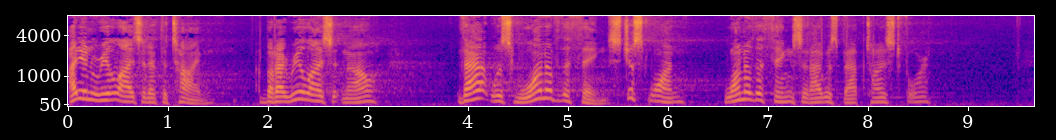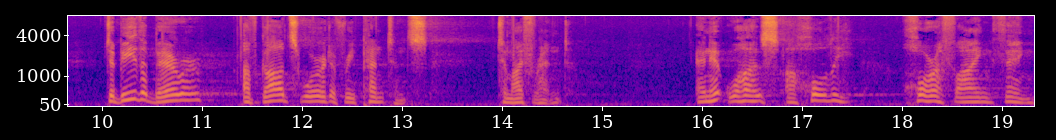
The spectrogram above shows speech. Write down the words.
I didn't realize it at the time, but I realize it now. That was one of the things, just one, one of the things that I was baptized for. To be the bearer of God's word of repentance to my friend. And it was a holy horrifying thing.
